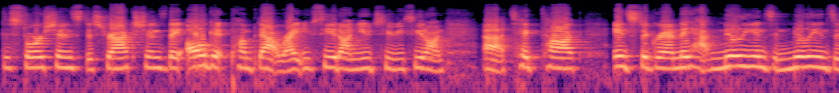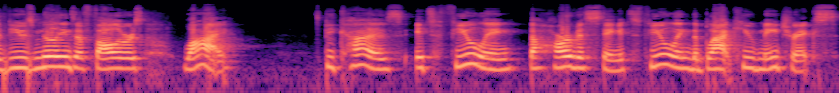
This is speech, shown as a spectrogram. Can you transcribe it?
distortions, distractions, they all get pumped out, right? You see it on YouTube, you see it on uh, TikTok, Instagram. They have millions and millions of views, millions of followers. Why? Because it's fueling the harvesting, it's fueling the black cube matrix.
